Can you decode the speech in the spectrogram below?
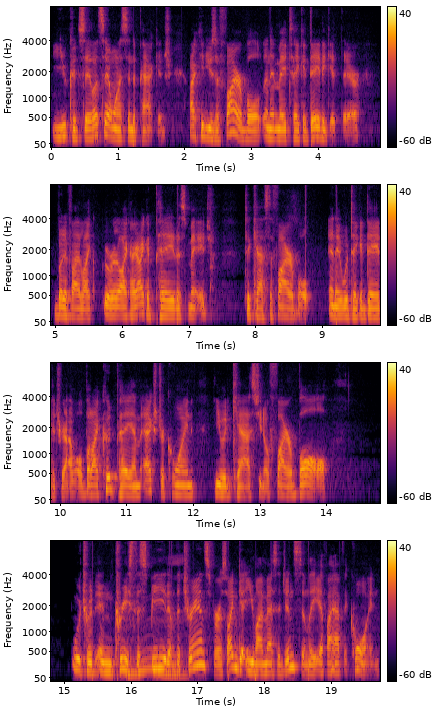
you could say, let's say I want to send a package. I could use a firebolt, and it may take a day to get there. But if I like, or like, I I could pay this mage to cast the firebolt, and it would take a day to travel. But I could pay him extra coin. He would cast, you know, fireball, which would increase the speed of the transfer. So I can get you my message instantly if I have the coin.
